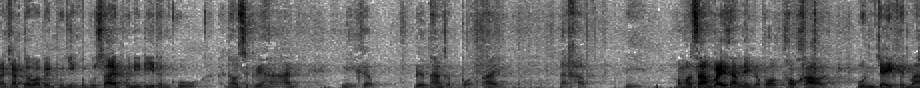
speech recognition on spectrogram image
นะครับ แต่ว่าเป็นผู้หญิงกับผู้ชายผู้นี้ดีทั้งคู่อันเฮาสิไปหานี่นี่ครับเดินทางกับปลอดภัยนะครับนี่เอามาสามใบทำนี่ก็เพราะข่าวๆอุ่นใจขึ้นมา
